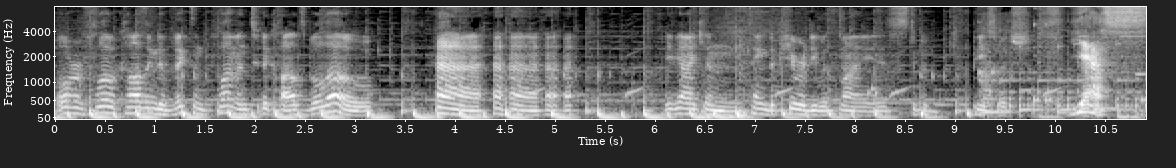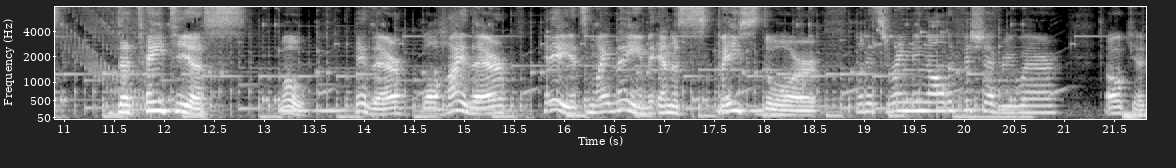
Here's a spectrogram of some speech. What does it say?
overflow, causing the victim to plummet to the clouds below. Maybe I can taint the purity with my stupid P-switch. Yes! The Taintius! Whoa. Hey there. Well, hi there. Hey, it's my name and a space door. But it's raining all the fish everywhere. Okay.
